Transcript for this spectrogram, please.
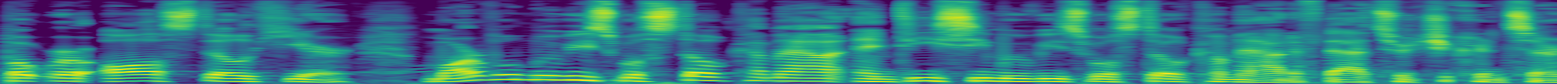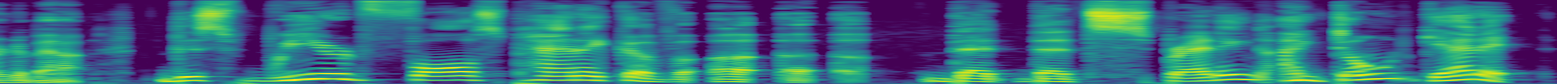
but we're all still here. Marvel movies will still come out and DC movies will still come out if that's what you're concerned about. This weird false panic of uh, uh, uh that that's spreading, I don't get it.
